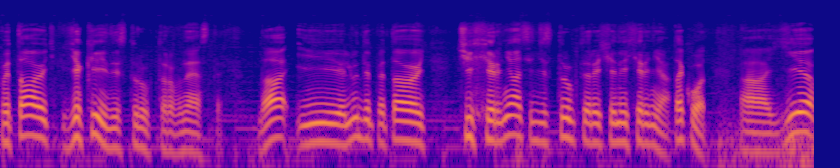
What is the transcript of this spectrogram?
питають, який деструктор внести. Да? І люди питають, чи херня ці деструктори, чи не херня. Так от, є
